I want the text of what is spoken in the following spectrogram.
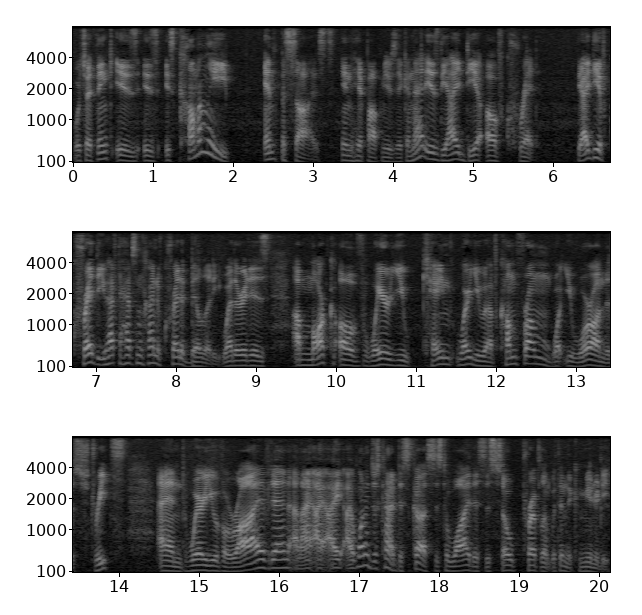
which I think is is is commonly emphasized in hip hop music, and that is the idea of cred. The idea of cred that you have to have some kind of credibility, whether it is a mark of where you came, where you have come from, what you were on the streets, and where you have arrived. And, and I, I, I want to just kind of discuss as to why this is so prevalent within the community.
